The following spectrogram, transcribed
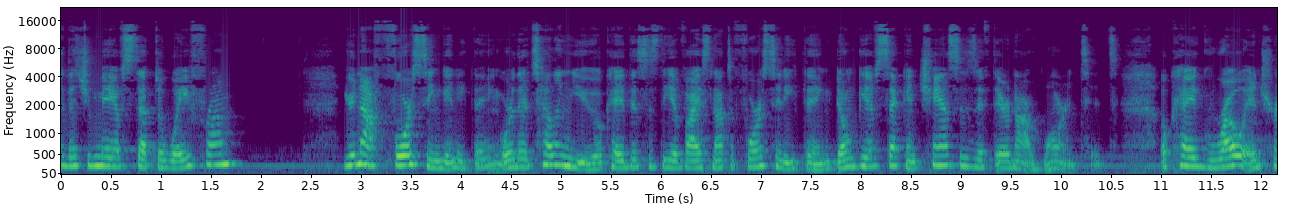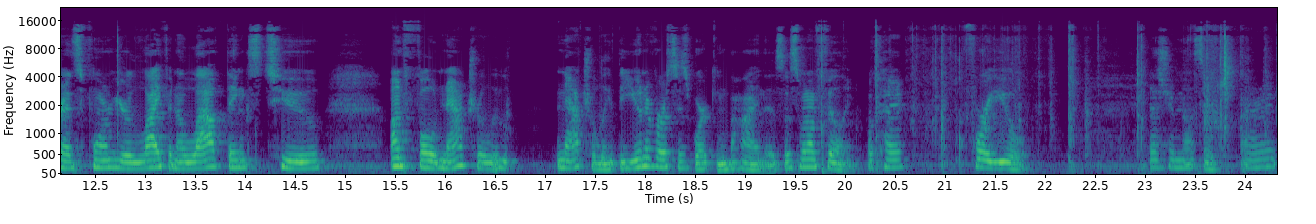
that you may have stepped away from. You're not forcing anything or they're telling you, okay, this is the advice not to force anything. Don't give second chances if they're not warranted. Okay, grow and transform your life and allow things to unfold naturally. Naturally, the universe is working behind this. That's what I'm feeling, okay? For you. That's your message, all right?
